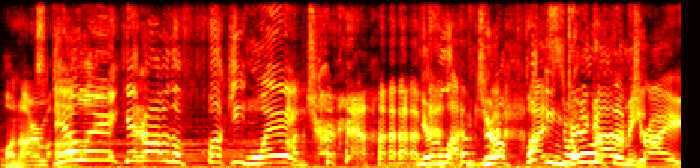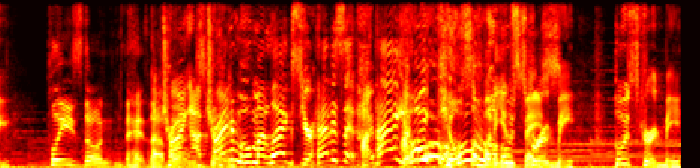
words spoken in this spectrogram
One arm up. Skilly, get out of the fucking way. I'm trying. You're like- I'm you're a try- fucking I swear to door God, for I'm me. trying. Please don't hit that I'm trying. I'm trying to move my legs. Your head is it. I- hey, I who, might kill who- somebody who in screwed space. me? Who screwed me?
